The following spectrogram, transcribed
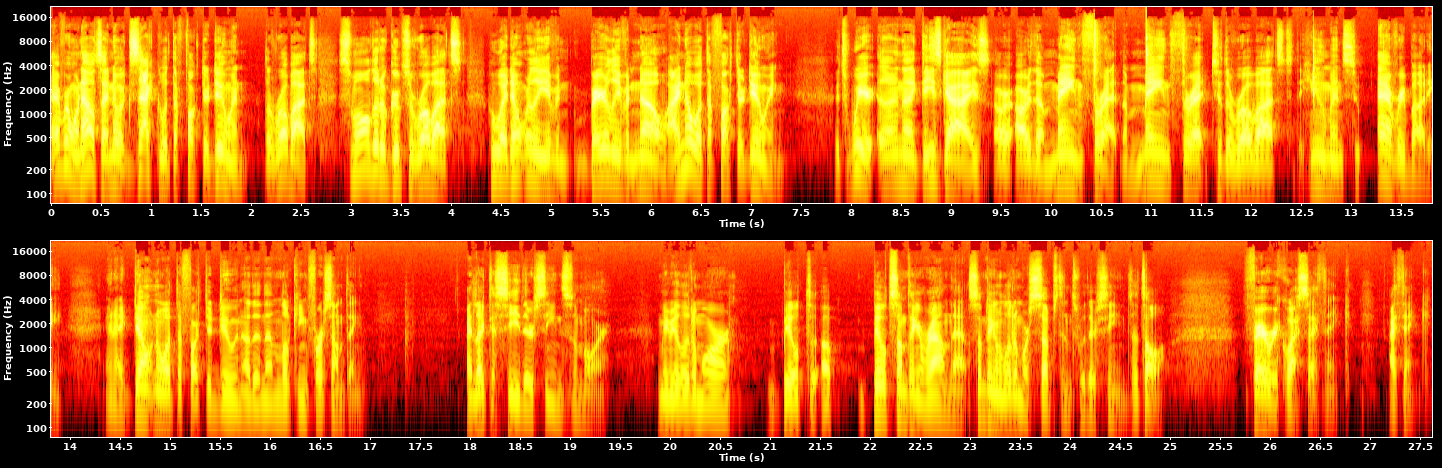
everyone else, I know exactly what the fuck they're doing. The robots, small little groups of robots who I don't really even, barely even know. I know what the fuck they're doing. It's weird. And like these guys are, are the main threat, the main threat to the robots, to the humans, to everybody. And I don't know what the fuck they're doing other than looking for something. I'd like to see their scenes some more. Maybe a little more built up, build something around that, something a little more substance with their scenes. That's all. Fair request, I think. I think.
